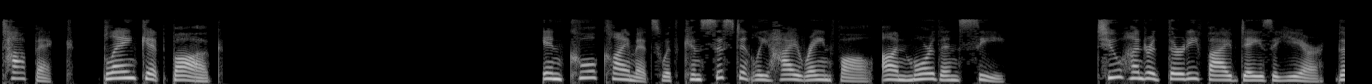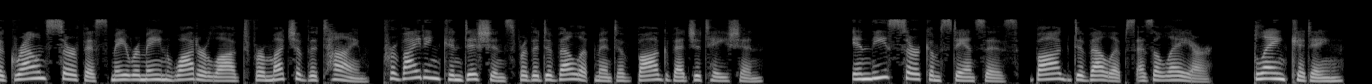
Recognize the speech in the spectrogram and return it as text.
Topic. Blanket bog In cool climates with consistently high rainfall on more than c. 235 days a year, the ground surface may remain waterlogged for much of the time, providing conditions for the development of bog vegetation. In these circumstances, bog develops as a layer, blanketing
